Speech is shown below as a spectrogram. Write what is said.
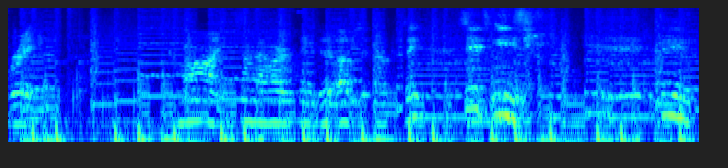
Frick. Come on, it's not that hard thing to do. Oh. See? See, it's easy. easy.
